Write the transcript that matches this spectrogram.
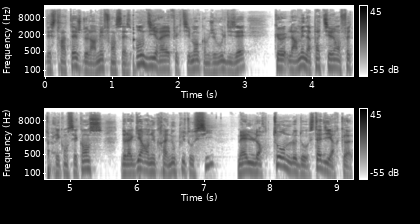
des stratèges de l'armée française. On dirait effectivement, comme je vous le disais, que l'armée n'a pas tiré en fait toutes les conséquences de la guerre en Ukraine, ou plutôt si, mais elle leur tourne le dos. C'est-à-dire que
